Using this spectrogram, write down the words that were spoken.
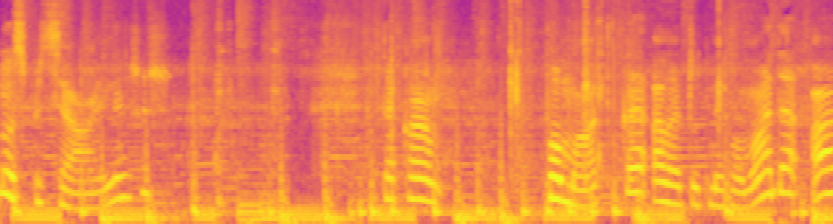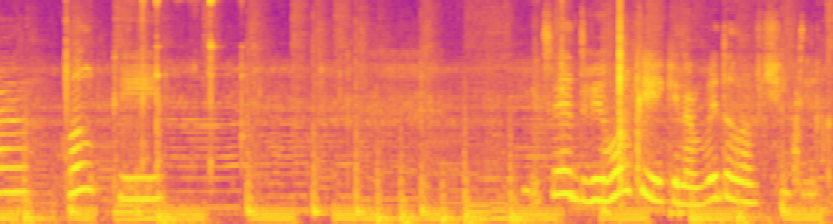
ну спеціальних же така помадка, але тут не помада, а голки. Це дві голки, які нам видала вчителька.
